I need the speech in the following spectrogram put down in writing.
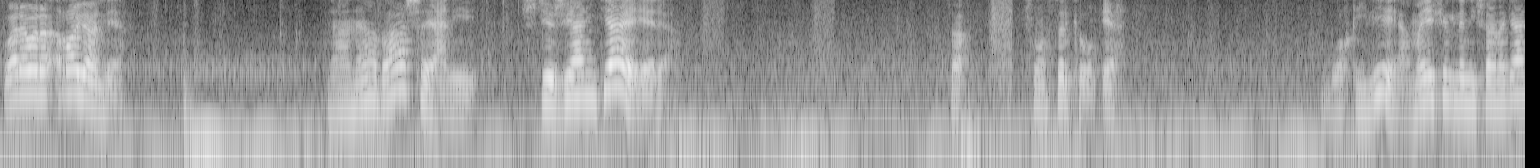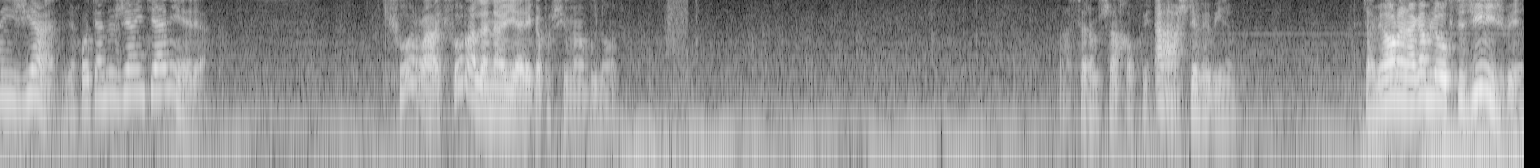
وەرە وەرە ڕاویان نییە نانا باشە ینی شتێ ژیانی تایە ئێرە چۆن سەرکەوم ئێ بۆقی لێ ئەمە یەکێک لە نیشانەکانی ژیان لەخۆتیان و ژیانی تیانی ئێرە چۆڕا چۆڕا لە ناوی یارێکە پەشیمان بوونەوە سرم شاخە بکەین ئا شتێکە بینم جابی هاوڕێ ناگەم لە ئۆکسجینیش بێ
